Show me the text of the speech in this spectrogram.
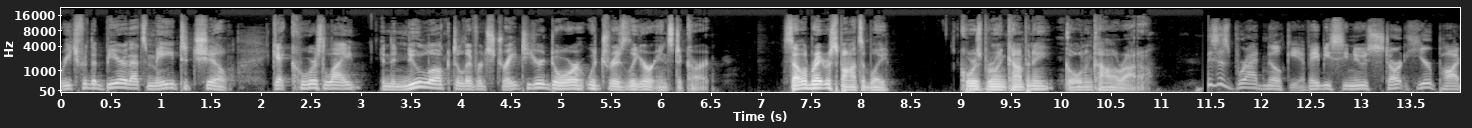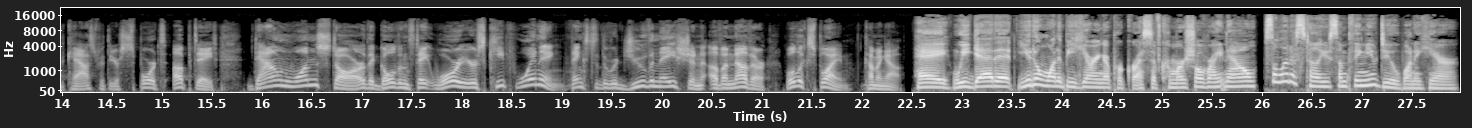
reach for the beer that's made to chill. Get Coors Light in the new look delivered straight to your door with Drizly or Instacart. Celebrate responsibly. Coors Brewing Company, Golden, Colorado. This is Brad Mielke of ABC News Start Here podcast with your sports update. Down one star, the Golden State Warriors keep winning thanks to the rejuvenation of another. We'll explain coming up. Hey, we get it. You don't want to be hearing a progressive commercial right now. So let us tell you something you do want to hear.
